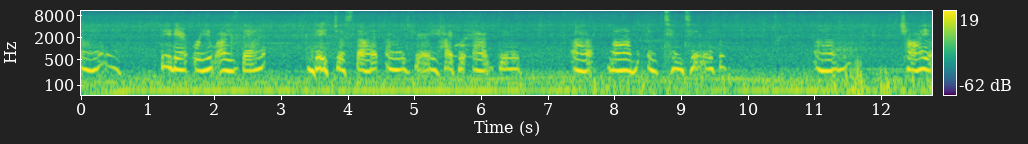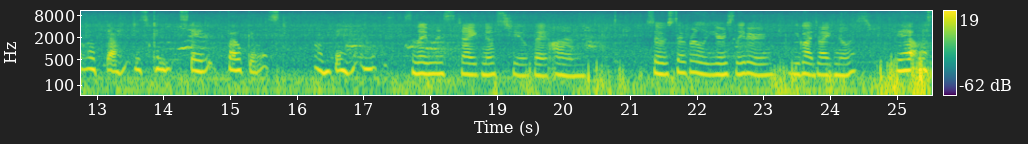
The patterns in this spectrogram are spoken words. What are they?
uh, they didn't realize that. They just thought I was very hyperactive, uh, non-attentive um, child that just couldn't stay focused. So they misdiagnosed you, but um, so several years later, you got diagnosed. Yeah, it was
